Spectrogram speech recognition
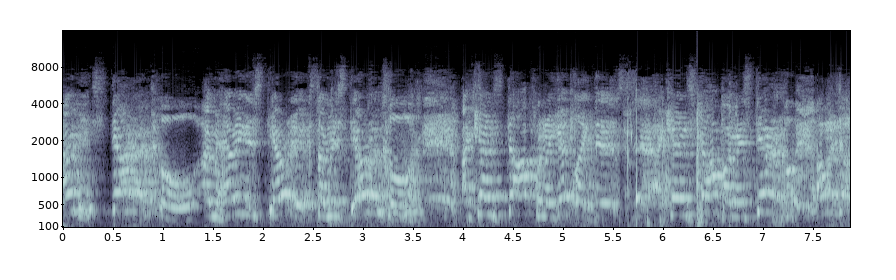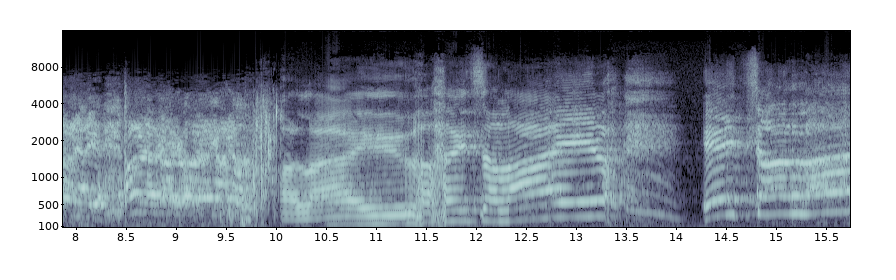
I'm hysterical. I'm having hysterics. I'm hysterical. I can't stop when I get like this. I can't stop. I'm hysterical. Alive. It's alive. It's alive.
